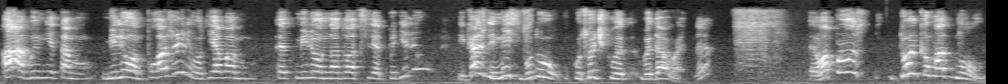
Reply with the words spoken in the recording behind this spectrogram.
а, вы мне там миллион положили, вот я вам этот миллион на 20 лет поделю, и каждый месяц буду кусочек выдавать. Да? Вопрос только в одном.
